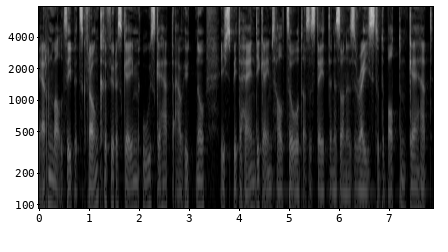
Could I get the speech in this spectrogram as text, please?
gern mal 70 Franken für ein Game ausgegeben auch heute noch, ist es bei den Handygames halt so, dass es dort so ein Race to the Bottom gegeben hat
